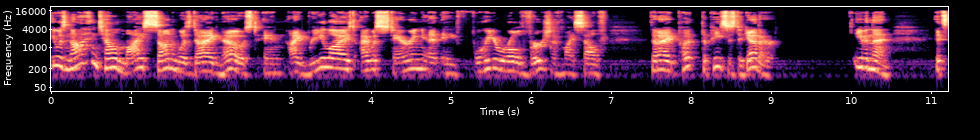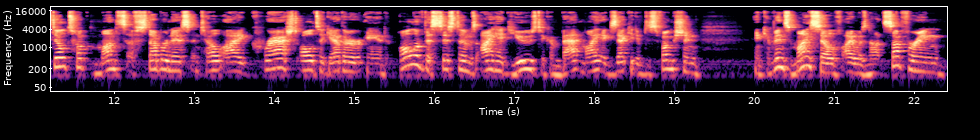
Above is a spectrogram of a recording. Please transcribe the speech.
It was not until my son was diagnosed and I realized I was staring at a four year old version of myself that I put the pieces together. Even then, it still took months of stubbornness until I crashed altogether and all of the systems I had used to combat my executive dysfunction and convince myself I was not suffering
